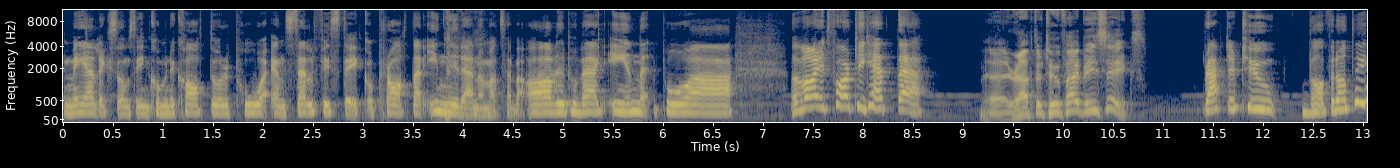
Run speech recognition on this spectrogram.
med liksom sin kommunikator på en selfie-stick och pratar in i den om att så här, ah, vi är på väg in på, uh, vad var ditt fartyg hette? Eh, Raptor 25V6. Raptor 2, vad för någonting?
